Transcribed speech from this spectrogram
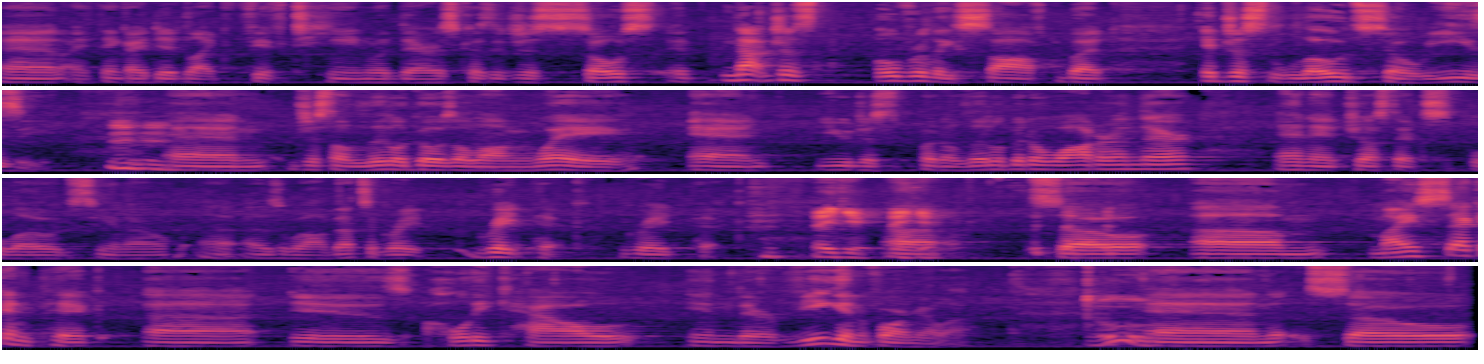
and I think I did like 15 with theirs because it's just so it, not just overly soft, but it just loads so easy, mm-hmm. and just a little goes a long way, and you just put a little bit of water in there, and it just explodes, you know, uh, as well. That's a great, great pick, great pick. thank you, thank uh, you so um, my second pick uh, is Wholly Kaw in their vegan formula. Ooh. And so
